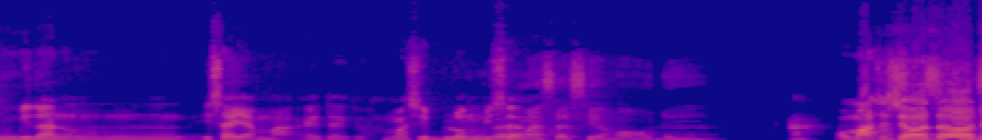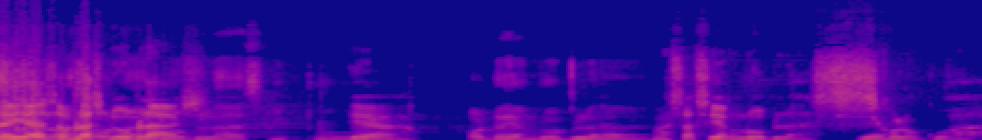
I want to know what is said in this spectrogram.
9 Oh. Isayama itu masih belum Enggak, bisa masa sih sama Oda. oh Masashi Masashi Oda Oda ya 11 Oda 12 12 gitu. ya Oda yang 12. Masashi yang 12 Ya. kalau gua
